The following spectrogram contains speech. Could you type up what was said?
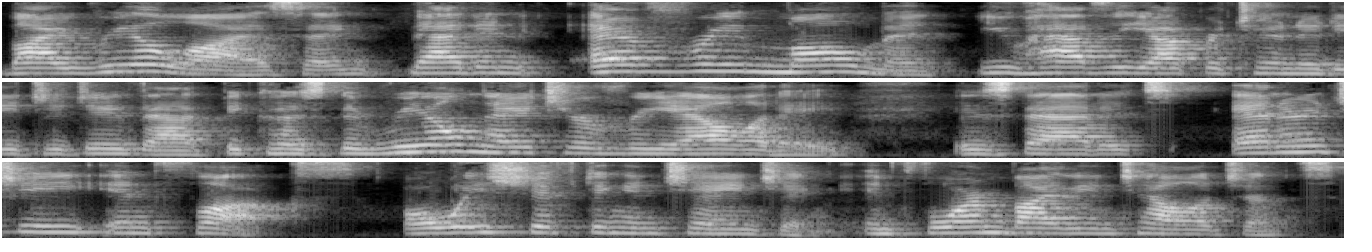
by realizing that in every moment you have the opportunity to do that because the real nature of reality is that it's energy in flux, always shifting and changing, informed by the intelligence,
